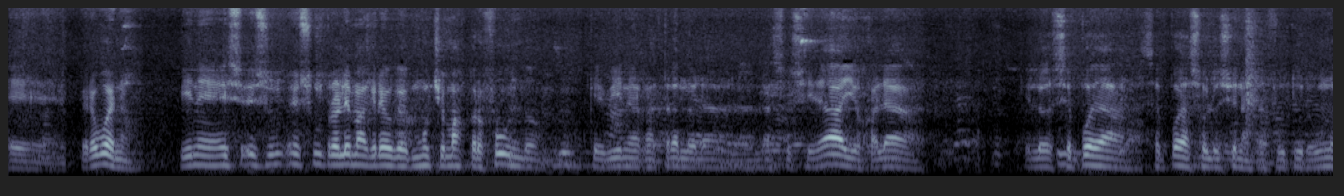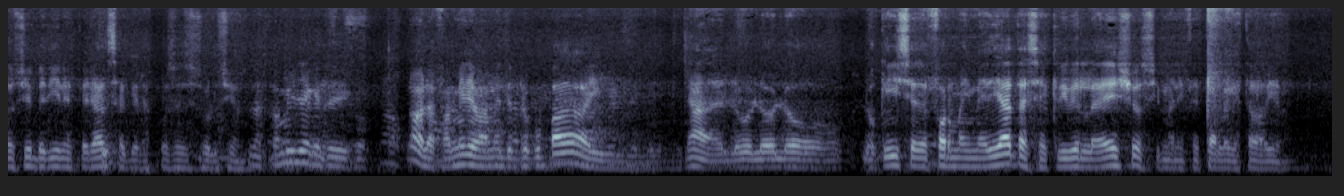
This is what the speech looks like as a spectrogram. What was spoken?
Eh, pero bueno, viene, es, es un, es un problema creo que mucho más profundo, que viene arrastrando la, la sociedad y ojalá que lo- se, pueda, se pueda solucionar a futuro. Uno siempre tiene esperanza que las cosas se solucionen. ¿La familia qué te dijo? No, la familia realmente preocupada y nada, lo, lo- lo- lo que hice de forma inmediata es escribirle a ellos y manifestarle que estaba bien.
